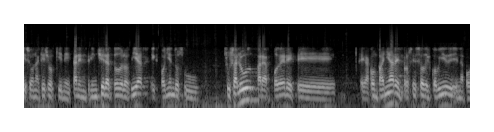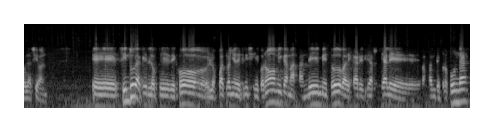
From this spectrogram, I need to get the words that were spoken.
que son aquellos quienes están en trinchera todos los días exponiendo su, su salud para poder este, eh, acompañar el proceso del COVID en la población. Eh, sin duda que lo que dejó los cuatro años de crisis económica, más pandemia, todo va a dejar heridas sociales bastante profundas.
